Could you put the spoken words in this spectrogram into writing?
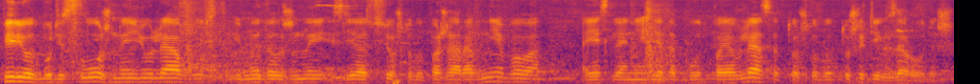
Период будет сложный июль-август, и мы должны сделать все, чтобы пожаров не было, а если они где-то будут появляться, то чтобы тушить их зародыш.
